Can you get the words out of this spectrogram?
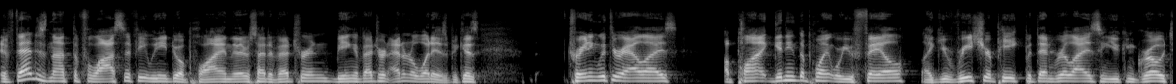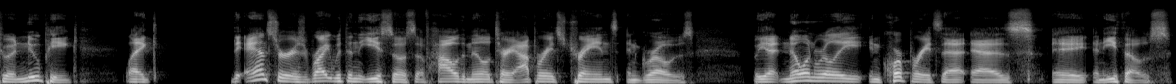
if that is not the philosophy we need to apply on the other side of veteran being a veteran, I don't know what is because training with your allies, applying getting to the point where you fail, like you reach your peak, but then realizing you can grow to a new peak, like the answer is right within the ethos of how the military operates, trains, and grows. But yet, no one really incorporates that as a an ethos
